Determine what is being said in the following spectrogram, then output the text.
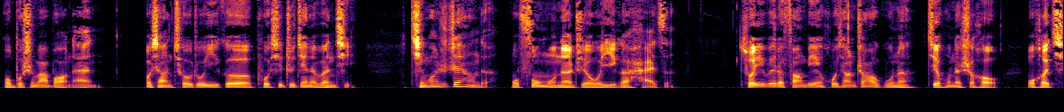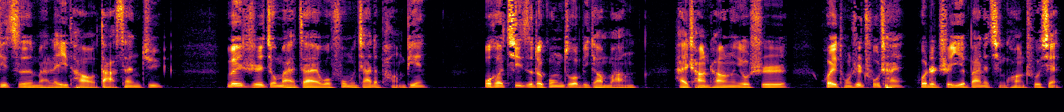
我不是妈宝男，我想求助一个婆媳之间的问题。情况是这样的，我父母呢只有我一个孩子，所以为了方便互相照顾呢，结婚的时候我和妻子买了一套大三居，位置就买在我父母家的旁边。我和妻子的工作比较忙，还常常有时。”会同时出差或者值夜班的情况出现，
